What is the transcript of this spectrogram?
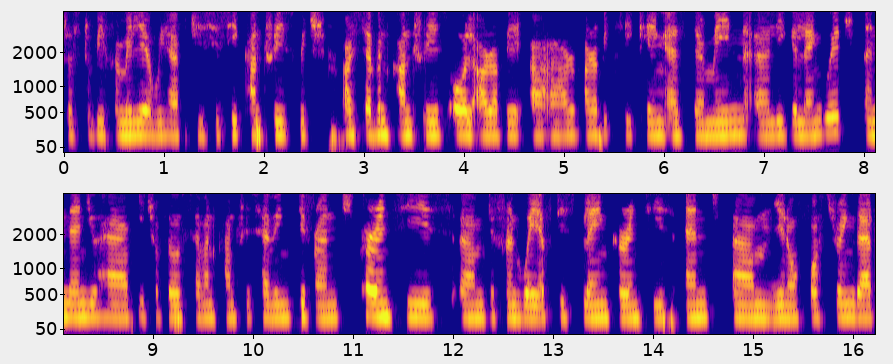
just to be familiar, we have GCC countries, which are seven countries, all Arabic, uh, Arabic speaking as their main uh, legal language. And then you have each of those seven countries having different currencies, um, different way of displaying currencies, and um, you know fostering that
